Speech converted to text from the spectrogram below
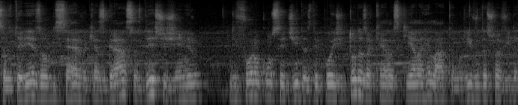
Santa Teresa observa que as graças deste gênero lhe foram concedidas depois de todas aquelas que ela relata no livro da sua vida.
